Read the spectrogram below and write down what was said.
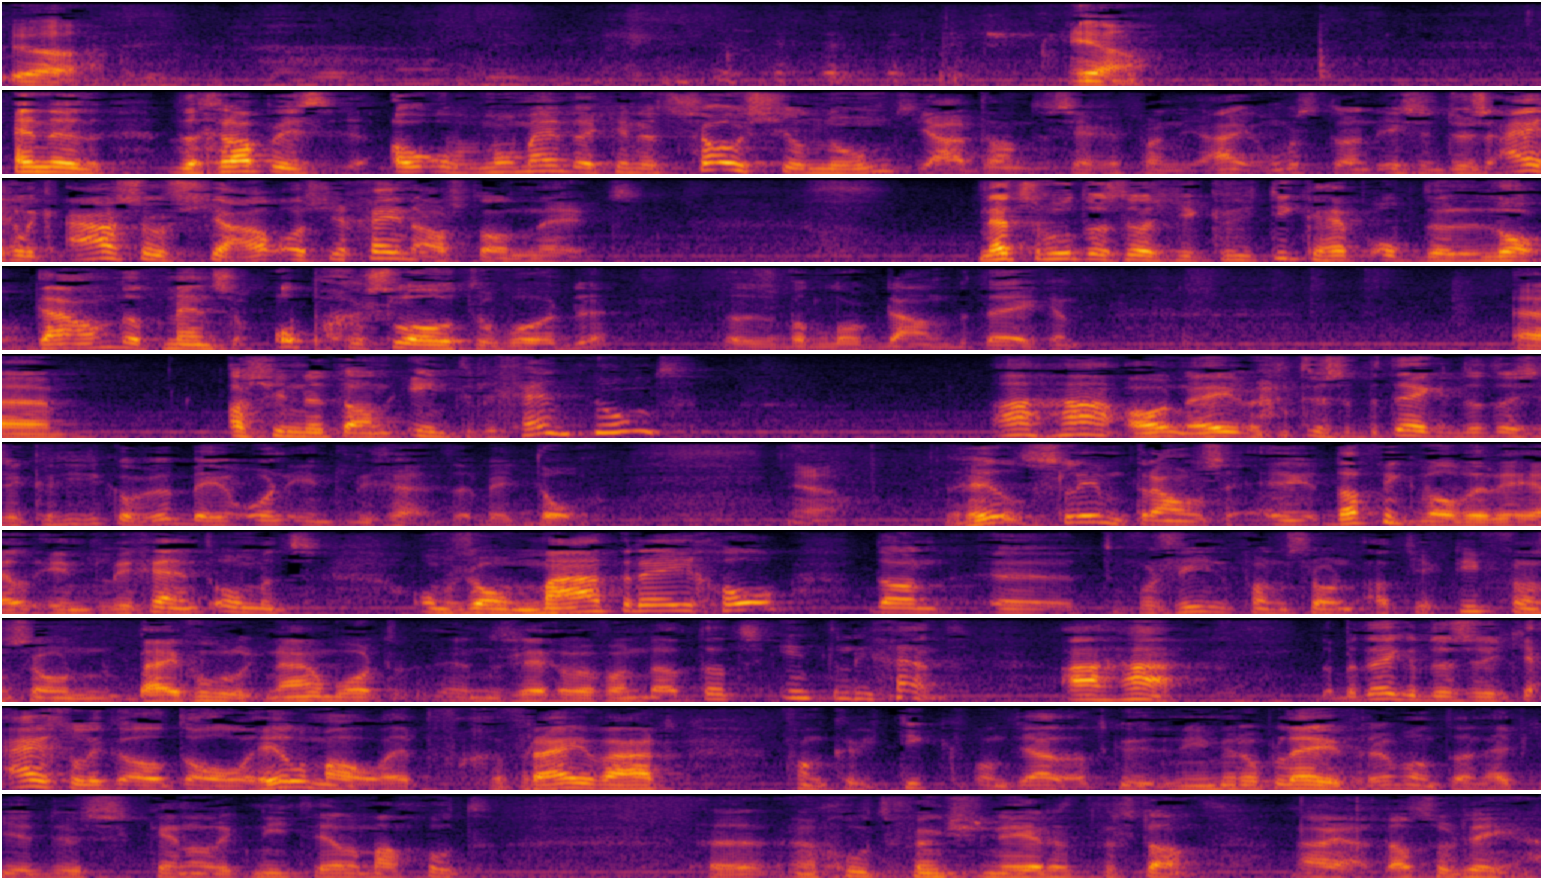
ja. Ja. En de, de, grap is, op het moment dat je het social noemt, ja, dan zeg je van, ja jongens, dan is het dus eigenlijk asociaal als je geen afstand neemt. Net zo goed als dat je kritiek hebt op de lockdown, dat mensen opgesloten worden. Dat is wat lockdown betekent. Uh, als je het dan intelligent noemt. Aha, oh nee, dus dat betekent dat als je de kritiek op hebt, ben je onintelligent, ben je dom. Ja. Heel slim trouwens, eh, dat vind ik wel weer heel intelligent, om, het, om zo'n maatregel dan uh, te voorzien van zo'n adjectief, van zo'n bijvoeglijk naamwoord. En dan zeggen we van dat, dat is intelligent. Aha. Dat betekent dus dat je eigenlijk al, al helemaal hebt gevrijwaard van kritiek. Want ja, dat kun je er niet meer op leveren. Want dan heb je dus kennelijk niet helemaal goed uh, een goed functionerend verstand. Nou ja, dat soort dingen.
